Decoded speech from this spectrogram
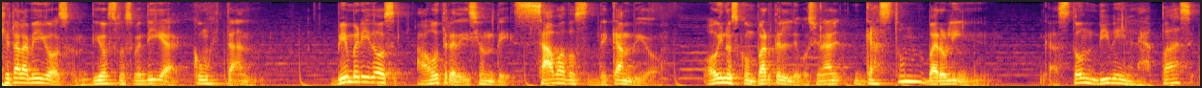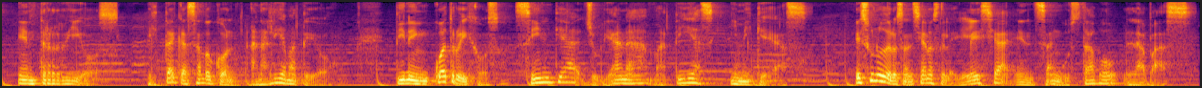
¿Qué tal amigos? Dios los bendiga. ¿Cómo están? Bienvenidos a otra edición de Sábados de Cambio. Hoy nos comparte el devocional Gastón Barolín. Gastón vive en La Paz, Entre Ríos. Está casado con Analía Mateo. Tienen cuatro hijos, Cintia, Juliana, Matías y Miqueas. Es uno de los ancianos de la iglesia en San Gustavo, La Paz.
